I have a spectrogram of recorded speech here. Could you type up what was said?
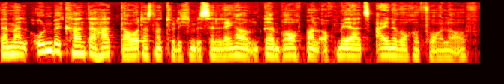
Wenn man Unbekannte hat, dauert das natürlich ein bisschen länger und dann braucht man auch mehr als eine Woche Vorlauf.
